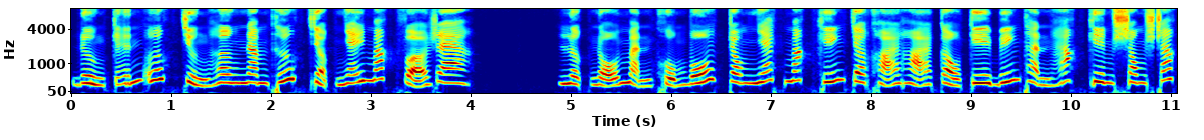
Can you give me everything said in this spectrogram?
Đường kính ước chừng hơn năm thước chật nháy mắt vỡ ra. Lực nổ mạnh khủng bố trong nhát mắt khiến cho khỏa hỏa cầu kia biến thành hắc kim song sắc.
